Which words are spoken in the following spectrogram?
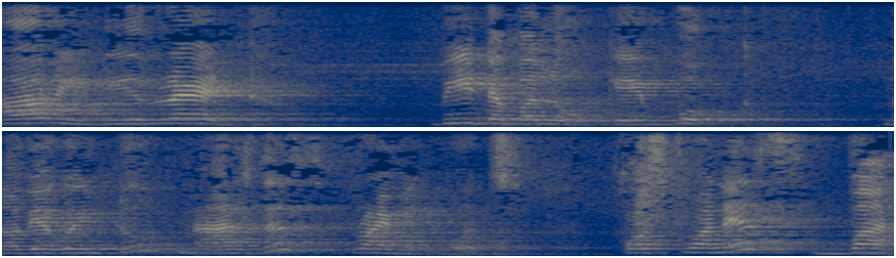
R-E-D, red. B double O K book. Now we are going to match this rhyming words. First one is bun.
